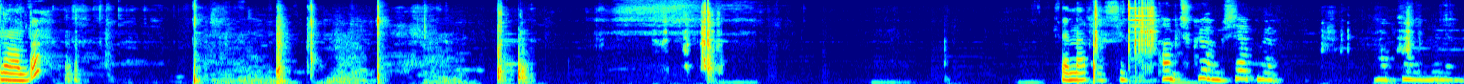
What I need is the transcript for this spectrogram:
Ne oldu? Sen ne yapıyorsun? Tam çıkıyorum bir şey yapmıyorum. Ne yapacağımı bilmiyorum.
